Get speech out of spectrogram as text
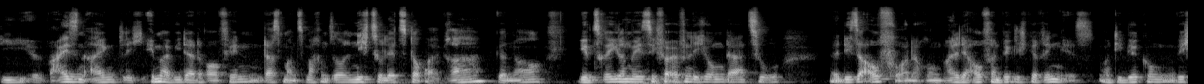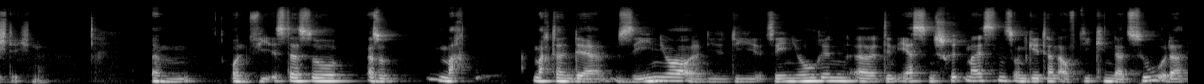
die weisen eigentlich immer wieder darauf hin, dass man es machen soll. Nicht zuletzt Top genau. Gibt es regelmäßig Veröffentlichungen dazu. Äh, diese Aufforderung, weil der Aufwand wirklich gering ist und die Wirkung wichtig. Ne? Ähm, und wie ist das so? Also macht, macht dann der Senior oder die, die Seniorin äh, den ersten Schritt meistens und geht dann auf die Kinder zu? Oder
